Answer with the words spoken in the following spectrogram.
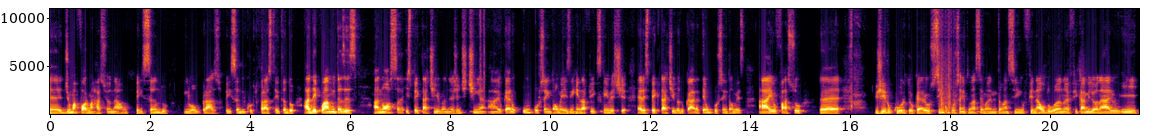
é, de uma forma racional, pensando em longo prazo, pensando em curto prazo, tentando adequar muitas vezes a nossa expectativa, né? A gente tinha, ah, eu quero 1% ao mês em renda fixa, quem investia. Era a expectativa do cara ter 1% ao mês. Ah, eu faço é, giro curto, eu quero 5% na semana. Então, assim, o final do ano é ficar milionário e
